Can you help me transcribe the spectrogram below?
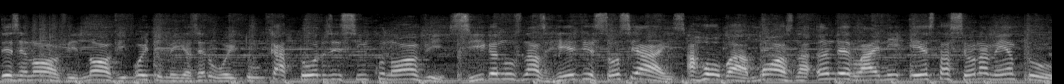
19 98608 1459. Siga-nos nas redes sociais. Arroba Mosna Underline Estacionamento.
